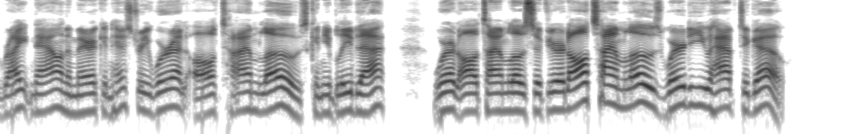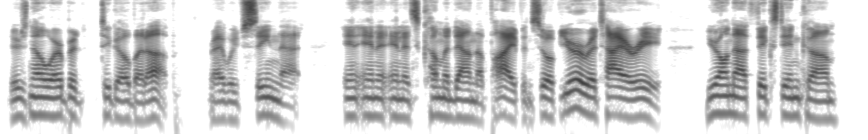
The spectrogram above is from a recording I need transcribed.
right now in American history, we're at all time lows. Can you believe that? We're at all time lows. So if you're at all time lows, where do you have to go? There's nowhere but to go but up, right? We've seen that and, and, and it's coming down the pipe. And so if you're a retiree, you're on that fixed income,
